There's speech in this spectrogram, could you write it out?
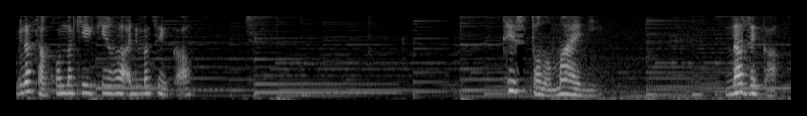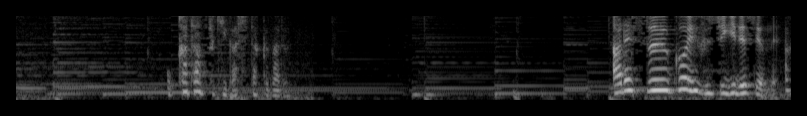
皆さんこんな経験はありませんか？テストの前になぜかお片付きがしたくなる。あれすごい不思議ですよね。あ、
